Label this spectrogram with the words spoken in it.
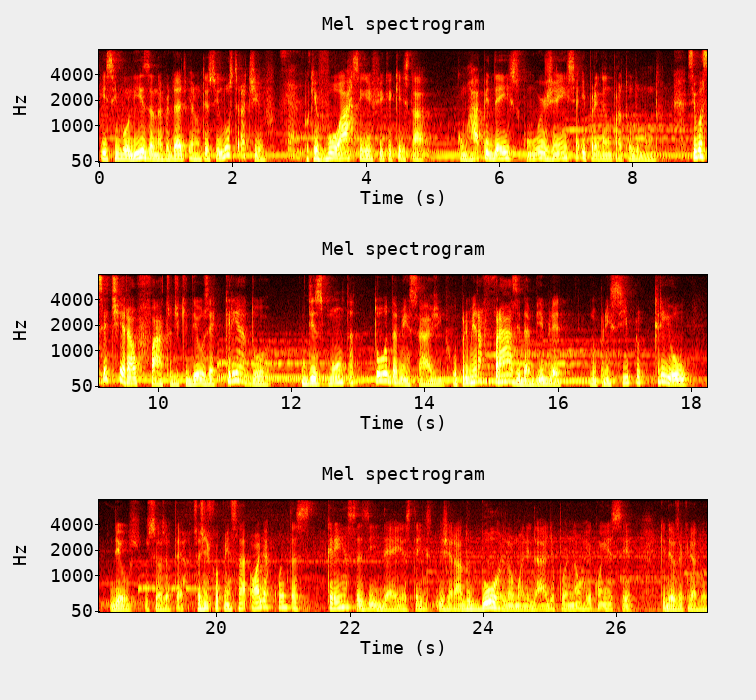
e simboliza, na verdade, é um texto ilustrativo. Certo. Porque voar significa que ele está com rapidez, com urgência e pregando para todo mundo. Se você tirar o fato de que Deus é criador, desmonta toda a mensagem. A primeira frase da Bíblia é: no princípio criou Deus os céus e a terra. Se a gente for pensar, olha quantas crenças e ideias têm gerado dor na humanidade por não reconhecer que Deus é criador.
